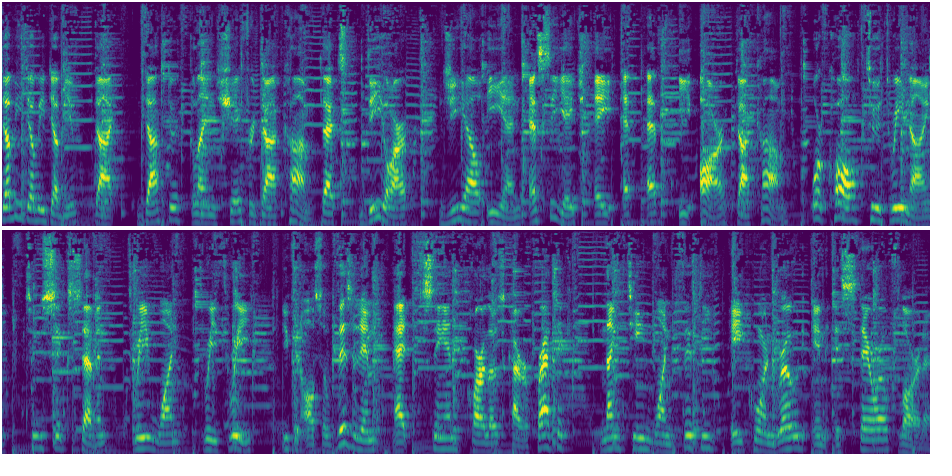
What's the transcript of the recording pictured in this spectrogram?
www.drglenschaffer.com. That's D R G L E N S C H A F F E R dot com or call 239 267 3133. You can also visit him at San Carlos Chiropractic, 19150 Acorn Road in Estero, Florida.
